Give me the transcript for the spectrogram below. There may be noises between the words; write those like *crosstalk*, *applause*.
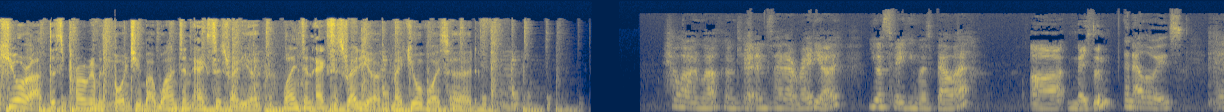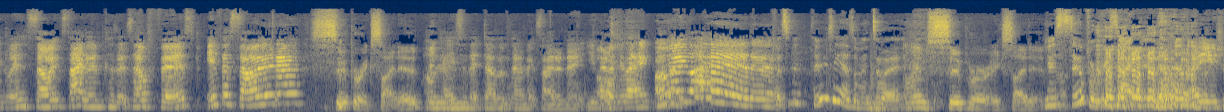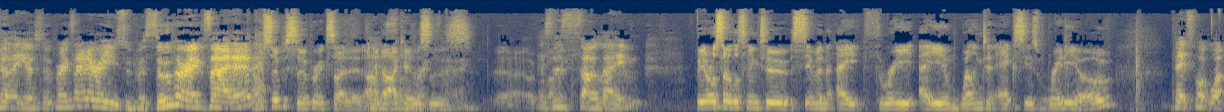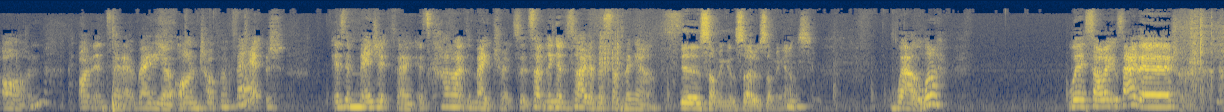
Kia ora, this program is brought to you by Wellington Access Radio. Wellington Access Radio, make your voice heard. Hello and welcome to Inside Out Radio. You're speaking with Bella, Uh, Nathan. And Eloise. And we're so excited because it's our first episode. Super excited. Okay, so that doesn't sound excited, Nate. You're gonna Oh. be like, "Oh my god!" Put some enthusiasm into it. I'm super excited. You're super excited. *laughs* Are you sure that you're super excited, or are you super super excited? I'm super, super excited. I know, That's okay, super this is. Uh, This is so lame. But you're also listening to 783 AM Wellington Access Radio. That's what we're on on Internet Radio. On top of that, it's a magic thing. It's kind of like the Matrix. It's something inside of a something else. It is something inside of something else. *laughs* Well, we're so excited.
